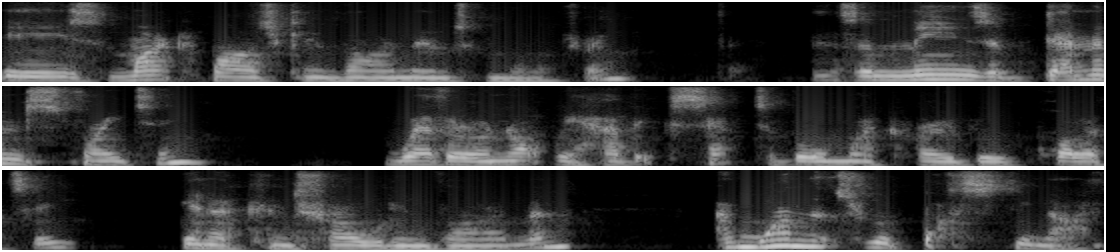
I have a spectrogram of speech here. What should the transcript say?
is microbiological environmental monitoring as a means of demonstrating whether or not we have acceptable microbial quality in a controlled environment and one that's robust enough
